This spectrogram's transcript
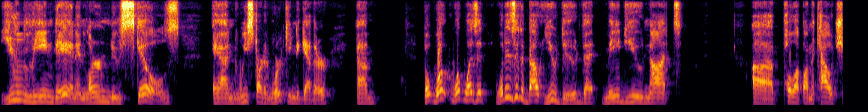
you leaned in and learned new skills. And we started working together. Um, but what what was it? What is it about you, dude, that made you not uh, pull up on the couch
